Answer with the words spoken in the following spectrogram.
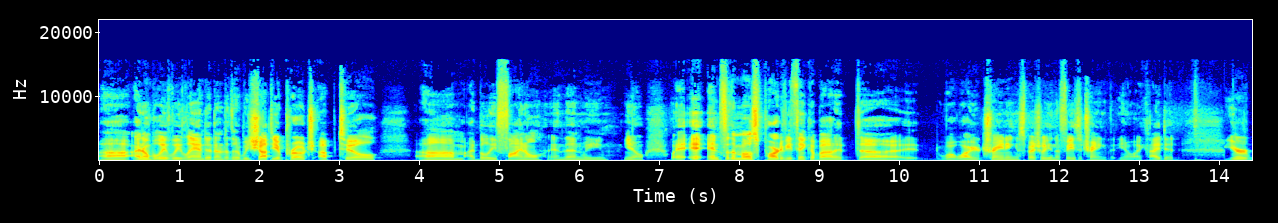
uh, I don't believe we landed under the. We shot the approach up till um, I believe final, and then we you know, and for the most part, if you think about it, uh, while you're training, especially in the phase of training that you know, like I did, you're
